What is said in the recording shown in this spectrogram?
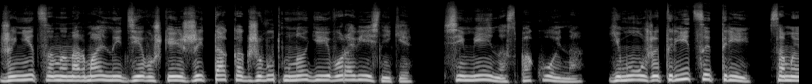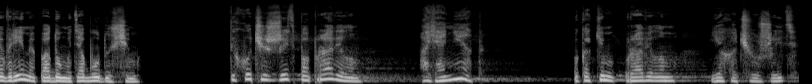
Жениться на нормальной девушке и жить так, как живут многие его ровесники. Семейно, спокойно. Ему уже 33, самое время подумать о будущем. Ты хочешь жить по правилам, а я нет. По каким правилам я хочу жить?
